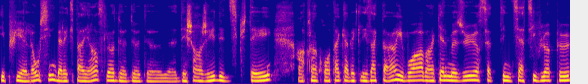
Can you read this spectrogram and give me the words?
Et puis là aussi, une belle expérience là, de, de, d'échanger, de, discuter, entrer en contact avec les acteurs et voir dans quelle mesure cette initiative-là peut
